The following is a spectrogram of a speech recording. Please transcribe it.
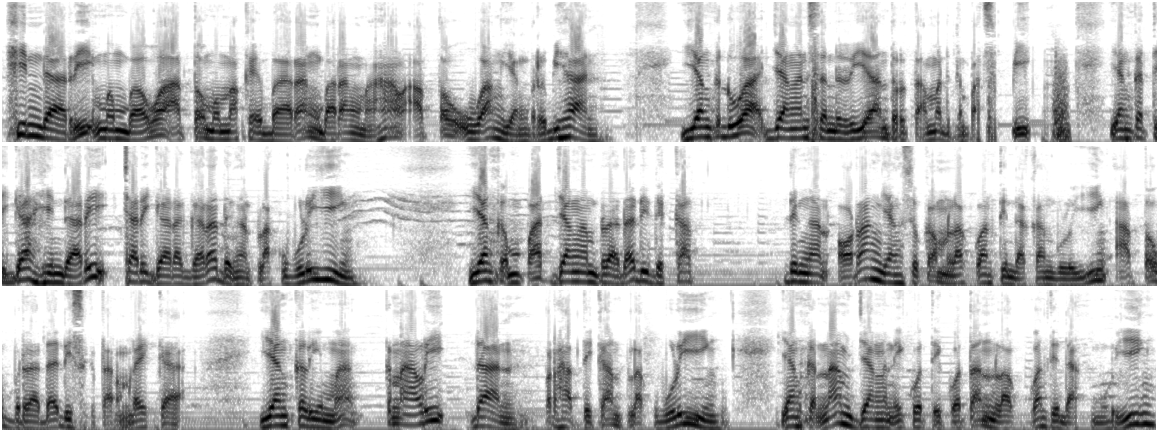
hindari membawa atau memakai barang-barang mahal atau uang yang berlebihan. Yang kedua, jangan sendirian terutama di tempat sepi. Yang ketiga, hindari cari gara-gara dengan pelaku bullying. Yang keempat, jangan berada di dekat dengan orang yang suka melakukan tindakan bullying atau berada di sekitar mereka. Yang kelima, kenali dan perhatikan pelaku bullying. Yang keenam, jangan ikut-ikutan melakukan tindak bullying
